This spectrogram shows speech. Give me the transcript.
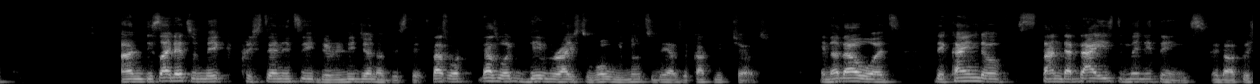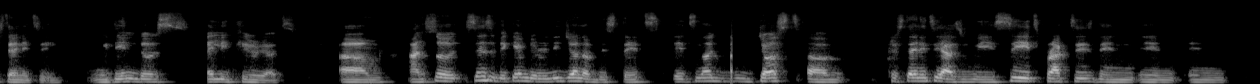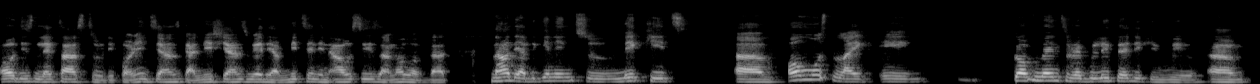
and decided to make Christianity the religion of the state. That's what that's what gave rise to what we know today as the Catholic Church. In other words, they kind of standardized many things about Christianity within those early periods. Um, and so since it became the religion of the states, it's not just um, Christianity as we see it practiced in, in, in all these letters to the Corinthians, Galatians, where they are meeting in houses and all of that. Now they are beginning to make it um, almost like a government regulated, if you will, um,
